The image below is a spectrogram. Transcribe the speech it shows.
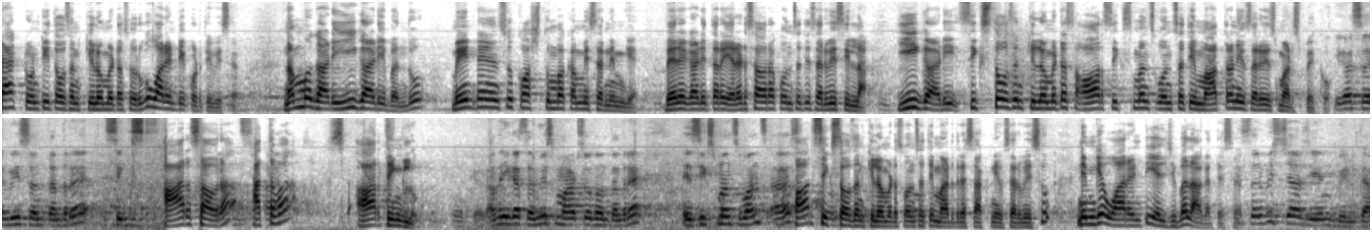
lakh twenty thousand ಕಿಲೋಮೀಟರ್ಸ್ವರೆಗೂ ವಾರಂಟಿ ಕೊಡ್ತೀವಿ ಸರ್. ನಮ್ಮ ಗಾಡಿ, ಈ ಗಾಡಿ ಬಂದು ಮೇಂಟೆನೆನ್ಸು ಕಾಸ್ಟ್ ತುಂಬ ಕಮ್ಮಿ ಸರ್ ನಿಮಗೆ. ಬೇರೆ ಗಾಡಿ ಥರ ಎರಡು ಸಾವಿರಕ್ಕೆ ಒಂದ್ಸತಿ ಸರ್ವಿಸ್ ಇಲ್ಲ. ಈ ಗಾಡಿ six thousand kilometres or six months ಒಂದ್ಸತಿ ಮಾತ್ರ ನೀವು ಸರ್ವಿಸ್ ಮಾಡಿಸ್ಬೇಕು. ಈಗ ಸರ್ವಿಸ್ ಅಂತಂದ್ರೆ ಸಿಕ್ಸ್ ಆರು ಸಾವಿರ ಅಥವಾ ಆರು ತಿಂಗಳು. ಓಕೆ ಅಂದ್ರೆ ಈಗ ಸರ್ವಿಸ್ ಮಾಡಿಸೋದು ಅಂತಂದ್ರೆ six months once or six thousand kilometres ಒಂದ್ಸತಿ ಮಾಡಿದ್ರೆ ಸಾಕು ನೀವು ಸರ್ವಿಸು ನಿಮಗೆ ವಾರಂಟಿ ಎಲಿಜಿಬಲ್ ಆಗುತ್ತೆ ಸರ್ ಸರ್ವಿಸ್ ಚಾರ್ಜ್ ಏನು ಬೀಳ್ತಾ?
